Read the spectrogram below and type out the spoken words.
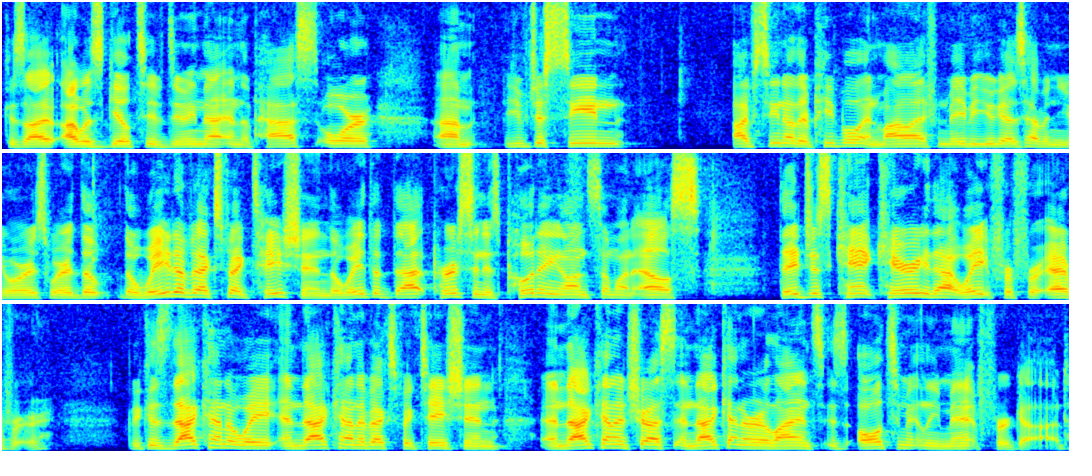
because I, I was guilty of doing that in the past, or um, you've just seen, I've seen other people in my life, and maybe you guys have in yours, where the, the weight of expectation, the weight that that person is putting on someone else, they just can't carry that weight for forever. Because that kind of weight and that kind of expectation and that kind of trust and that kind of reliance is ultimately meant for God.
